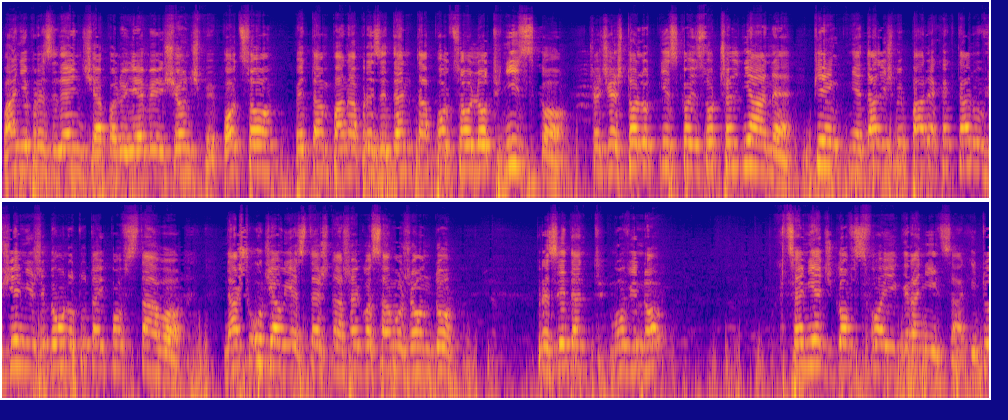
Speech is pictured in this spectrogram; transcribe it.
Panie prezydencie, apelujemy, siądźmy. Po co, pytam pana prezydenta, po co lotnisko? Przecież to lotnisko jest oczelniane. Pięknie, daliśmy parę hektarów ziemi, żeby ono tutaj powstało. Nasz udział jest też naszego samorządu prezydent mówi, no chce mieć go w swoich granicach. I tu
